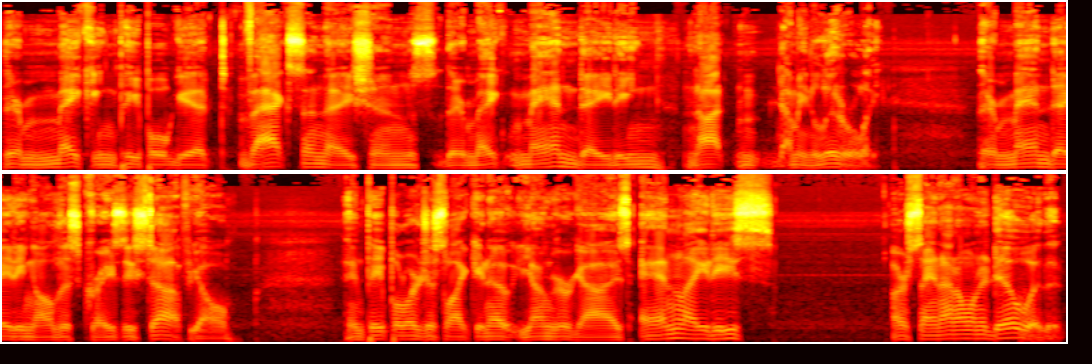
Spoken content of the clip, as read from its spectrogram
they're making people get vaccinations. They're make mandating, not I mean literally. They're mandating all this crazy stuff, y'all. And people are just like, you know, younger guys and ladies are saying I don't want to deal with it.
